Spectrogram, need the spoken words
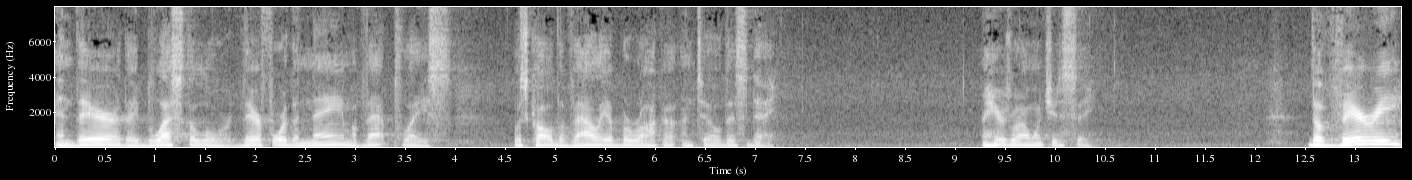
And there they blessed the Lord. Therefore, the name of that place was called the Valley of Berachah until this day. Now, here's what I want you to see the very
